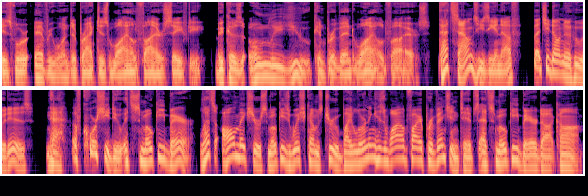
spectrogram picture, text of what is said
is for everyone to practice wildfire safety because only you can prevent wildfires. That sounds easy enough, but you don't know who it is. Nah, of course you do. It's Smokey Bear. Let's all make sure Smokey's wish comes true by learning his wildfire prevention tips at smokeybear.com.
